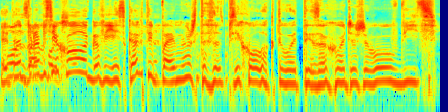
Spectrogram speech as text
Это про психологов есть. Как ты поймешь, что этот психолог твой, ты захочешь его убить?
